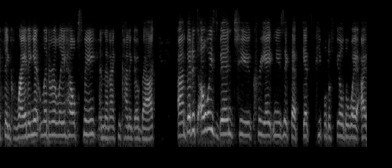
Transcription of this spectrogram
I think writing it literally helps me, and then I can kind of go back. Um, but it's always been to create music that gets people to feel the way I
